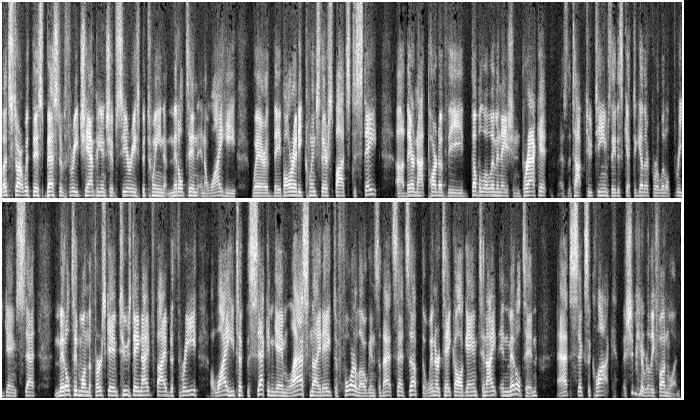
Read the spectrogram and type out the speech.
Let's start with this best of 3 championship series between Middleton and Owyhee where they've already clinched their spots to state. Uh, they're not part of the double elimination bracket as the top two teams. They just get together for a little three game set. Middleton won the first game Tuesday night, five to three. Owyhee took the second game last night, eight to four, Logan. So that sets up the winner take all game tonight in Middleton at six o'clock. It should be a really fun one.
